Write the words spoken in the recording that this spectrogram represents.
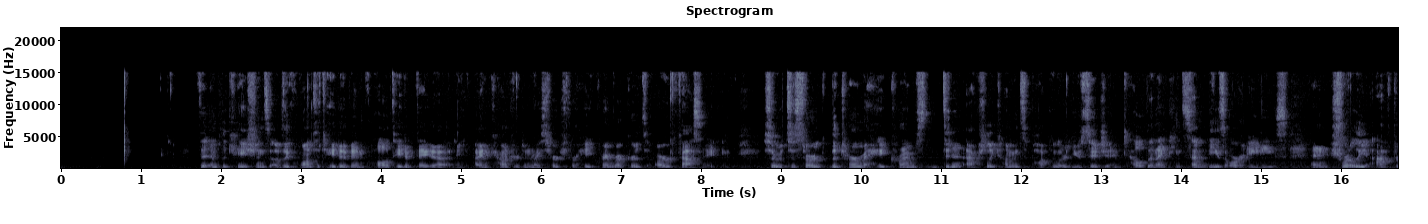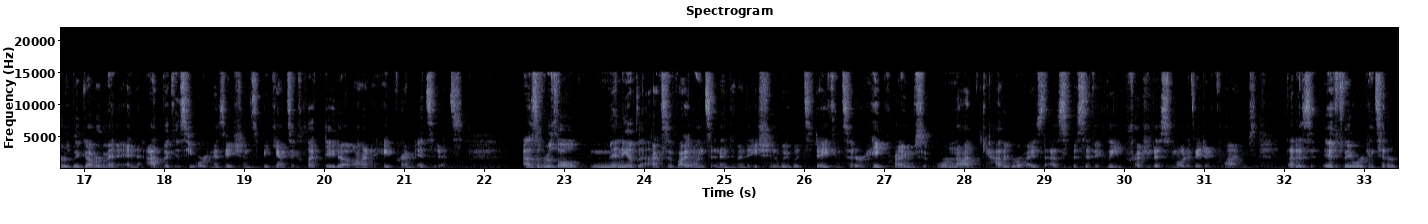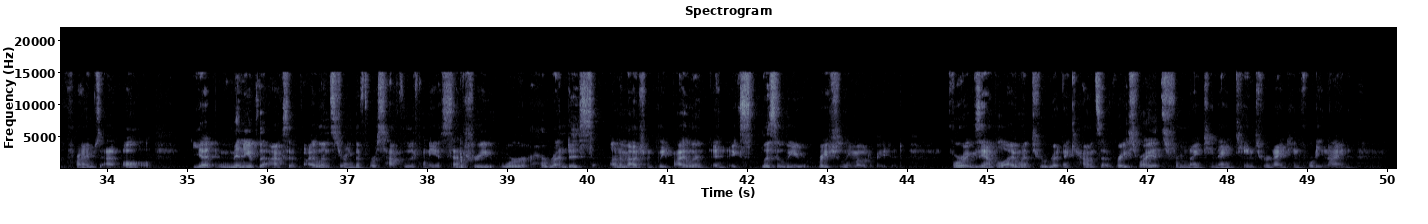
The implications of the quantitative and qualitative data I encountered in my search for hate crime records are fascinating. So, to start, the term hate crimes didn't actually come into popular usage until the 1970s or 80s, and shortly after, the government and advocacy organizations began to collect data on hate crime incidents. As a result, many of the acts of violence and intimidation we would today consider hate crimes were not categorized as specifically prejudice motivated crimes. That is, if they were considered crimes at all. Yet, many of the acts of violence during the first half of the 20th century were horrendous, unimaginably violent, and explicitly racially motivated. For example, I went through written accounts of race riots from 1919 through 1949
